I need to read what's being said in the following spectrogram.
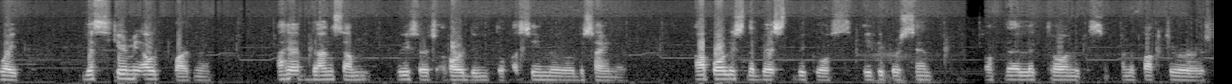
Wait, just hear me out, partner. I have done some research according to Casino Designer. Apple is the best because 80% of the electronics manufacturers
